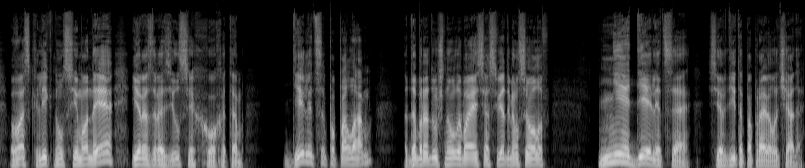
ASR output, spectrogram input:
— воскликнул Симоне и разразился хохотом. «Делится пополам?» — добродушно улыбаясь, осведомился Олов. «Не делится!» — сердито поправила Чада.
